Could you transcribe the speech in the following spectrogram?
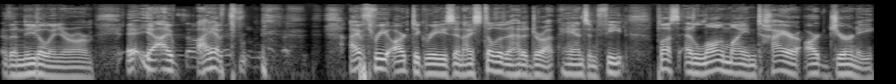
with a needle in your arm uh, yeah i so i have th- I have three art degrees and I still didn't know how to draw hands and feet. Plus, along my entire art journey,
